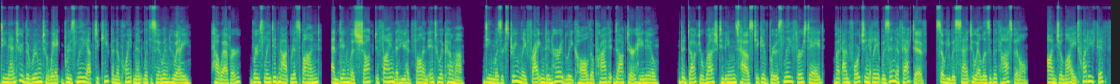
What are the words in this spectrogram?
Dean entered the room to wake Bruce Lee up to keep an appointment with Zhou Enhui. However, Bruce Lee did not respond, and Ding was shocked to find that he had fallen into a coma. Ding was extremely frightened and hurriedly called a private doctor he knew. The doctor rushed to Ding's house to give Bruce Lee first aid, but unfortunately it was ineffective, so he was sent to Elizabeth Hospital. On July 25,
